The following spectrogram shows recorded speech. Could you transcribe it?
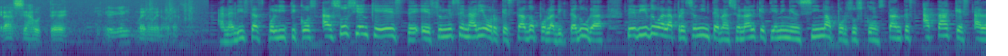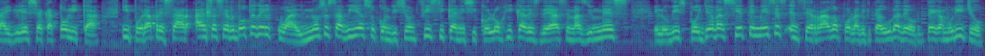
Gracias a ustedes. Que esté bien. Bueno, bueno, gracias. Analistas políticos asocian que este es un escenario orquestado por la dictadura debido a la presión internacional que tienen encima por sus constantes ataques a la Iglesia Católica y por apresar al sacerdote del cual no se sabía su condición física ni psicológica desde hace más de un mes. El obispo lleva siete meses encerrado por la dictadura de Ortega Murillo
